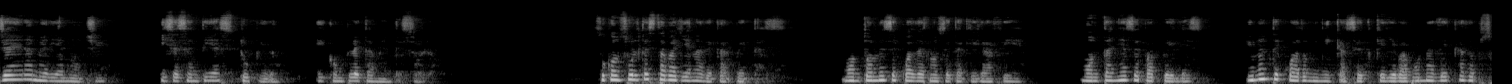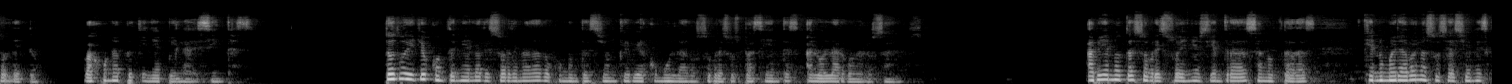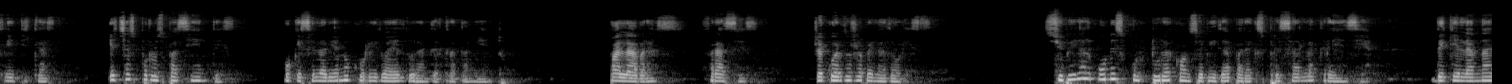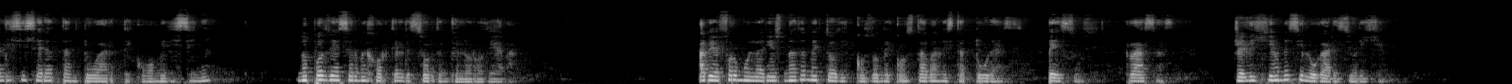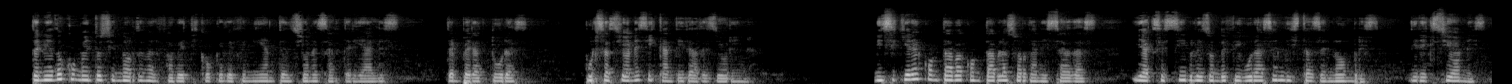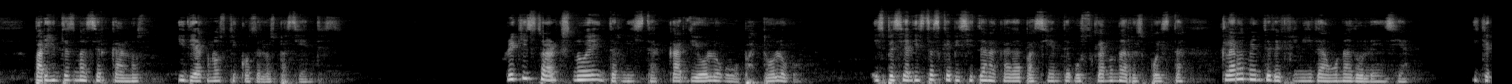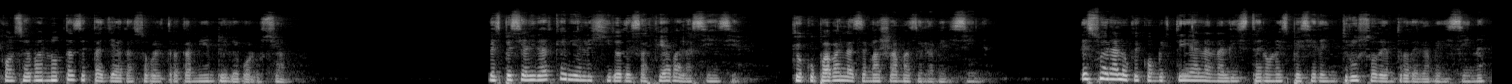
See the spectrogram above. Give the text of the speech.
Ya era medianoche y se sentía estúpido y completamente solo. Su consulta estaba llena de carpetas, montones de cuadernos de taquigrafía, montañas de papeles y un anticuado minicassette que llevaba una década obsoleto bajo una pequeña pila de cintas. Todo ello contenía la desordenada documentación que había acumulado sobre sus pacientes a lo largo de los años. Había notas sobre sueños y entradas anotadas que enumeraban asociaciones críticas hechas por los pacientes o que se le habían ocurrido a él durante el tratamiento. Palabras, frases, recuerdos reveladores. Si hubiera alguna escultura concebida para expresar la creencia de que el análisis era tanto arte como medicina, no podría ser mejor que el desorden que lo rodeaba. Había formularios nada metódicos donde constaban estaturas, pesos, razas, religiones y lugares de origen. Tenía documentos sin orden alfabético que definían tensiones arteriales, temperaturas, pulsaciones y cantidades de orina. Ni siquiera contaba con tablas organizadas y accesibles donde figurasen listas de nombres, direcciones, parientes más cercanos y diagnósticos de los pacientes. Ricky Starks no era internista, cardiólogo o patólogo, especialistas que visitan a cada paciente buscando una respuesta claramente definida a una dolencia y que conservan notas detalladas sobre el tratamiento y la evolución. La especialidad que había elegido desafiaba la ciencia, que ocupaba las demás ramas de la medicina. Eso era lo que convertía al analista en una especie de intruso dentro de la medicina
